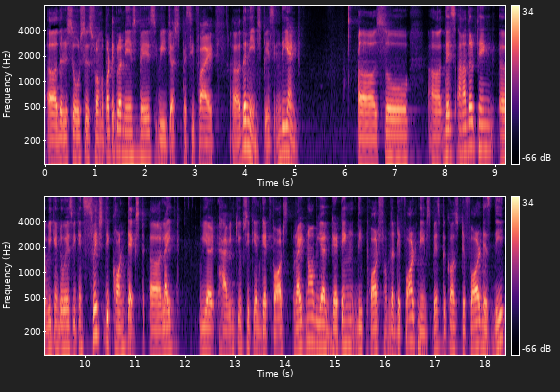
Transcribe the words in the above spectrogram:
uh, the resources from a particular namespace, we just specify uh, the namespace in the end. so there's another thing we can do is we can switch the context like we are having kubectl get pods. Right now we are getting the pods from the default namespace because default is the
